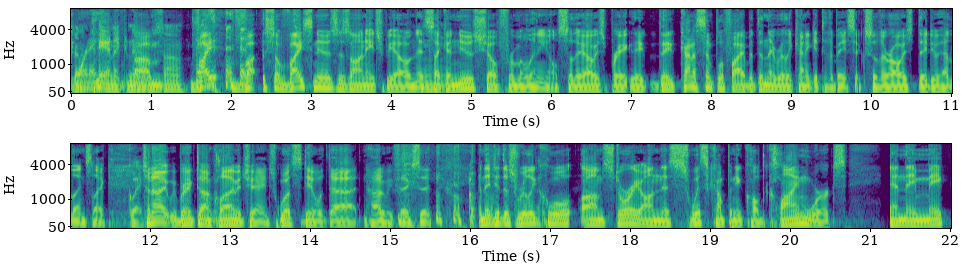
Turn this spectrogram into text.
kind warning. panic news. huh? Vi- Vi- so Vice News is on HBO, and it's like a news show for millennials. So they always break. They they kind of simplify, but then they really kind of get to the basics. So they're always they do headlines like Quick. tonight we break down climate change. What's the deal with that? And how do we fix it? and they did this really cool um, story on this Swiss company called Climeworks. And they make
